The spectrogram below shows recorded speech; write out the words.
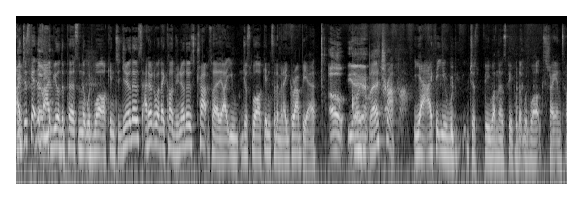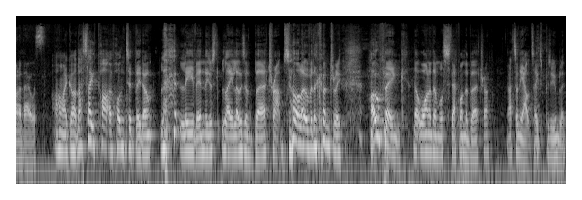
I just get the um, vibe you're the person that would walk into. Do you know those? I don't know what they're called. Do you know those traps where like you just walk into them and they grab you? Oh yeah, Oh, yeah. bear trap. Yeah, I think you would just be one of those people that would walk straight into one of those. Oh my god, that's like part of Hunted. They don't leave in. They just lay loads of bear traps all over the country, hoping that one of them will step on the bear trap. That's on the outtakes, presumably.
